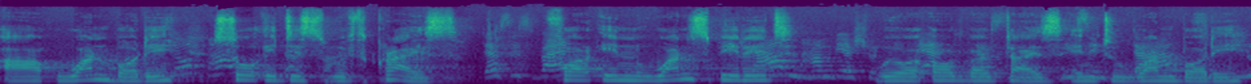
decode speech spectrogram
are one body, so it is with Christ. Das ist, weil For in one spirit Gaben haben wir wir schon we were all baptized into one body.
